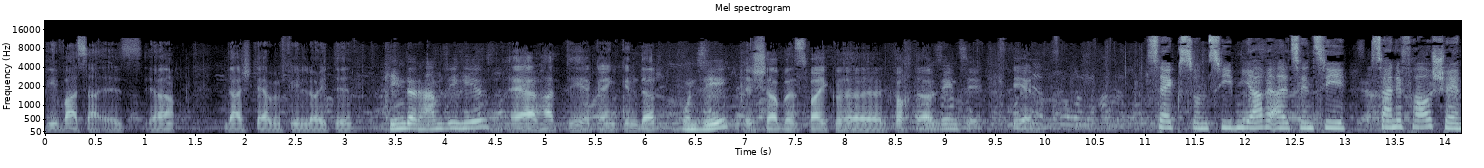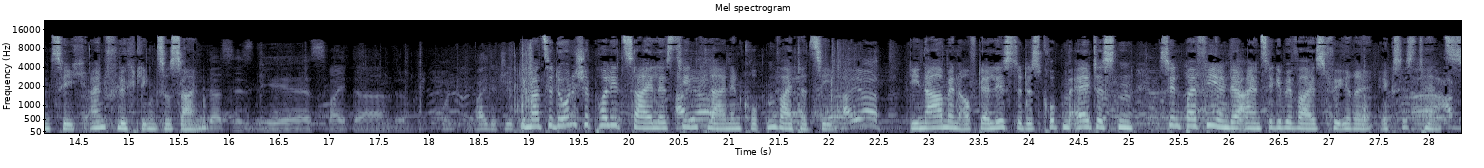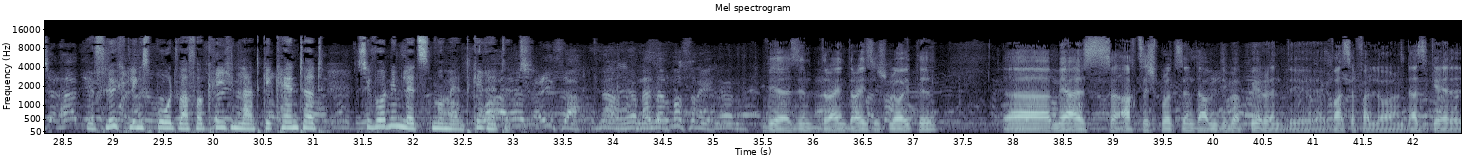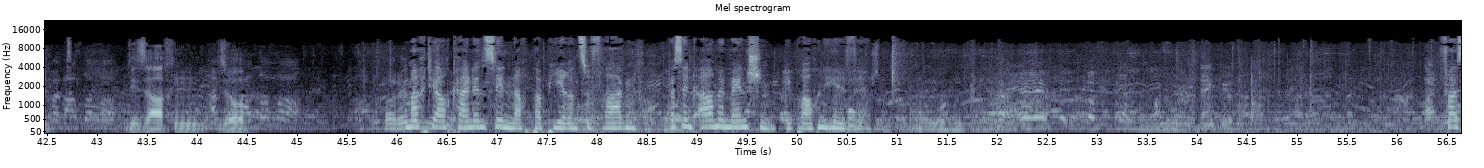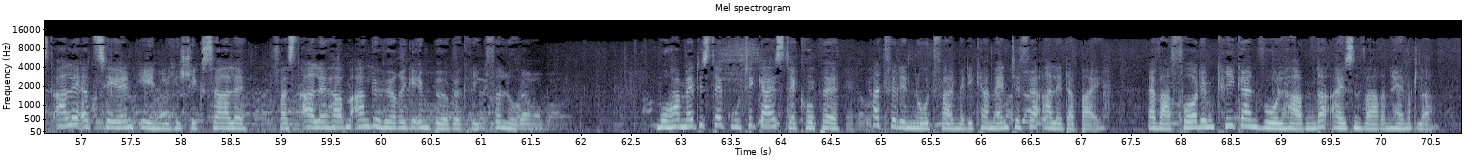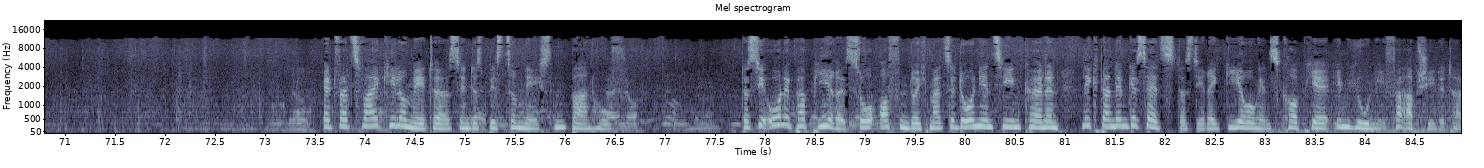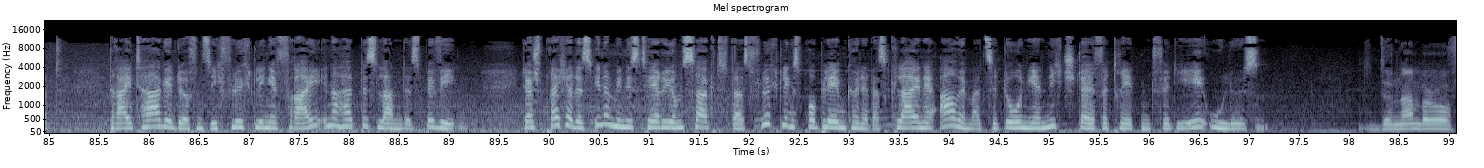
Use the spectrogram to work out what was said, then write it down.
die Wasser ist. Ja. Da sterben viele Leute. Kinder haben Sie hier? Er hat hier keine Kinder. Und Sie? Ich habe zwei äh, Tochter. Wo sind Sie? Hier. Sechs und sieben Jahre alt sind sie. Seine Frau schämt sich, ein Flüchtling zu sein. Das ist die zweite andere. Die mazedonische Polizei lässt sie in kleinen Gruppen weiterziehen. Die Namen auf der Liste des Gruppenältesten sind bei vielen der einzige Beweis für ihre Existenz. Ihr Flüchtlingsboot war vor Griechenland gekentert. Sie wurden im letzten Moment gerettet. Wir sind 33 Leute. Äh, mehr als 80 Prozent haben die Papiere in die Wasser verloren. Das Geld, die Sachen, so. Macht ja auch keinen Sinn, nach Papieren zu fragen. Das sind arme Menschen, die brauchen Hilfe. Fast alle erzählen ähnliche Schicksale. Fast alle haben Angehörige im Bürgerkrieg verloren. Mohammed ist der gute Geist der Gruppe, hat für den Notfall Medikamente für alle dabei. Er war vor dem Krieg ein wohlhabender Eisenwarenhändler. Etwa zwei Kilometer sind es bis zum nächsten Bahnhof. Dass sie ohne Papiere so offen durch Mazedonien ziehen können, liegt an dem Gesetz, das die Regierung in Skopje im Juni verabschiedet hat. Drei Tage dürfen sich Flüchtlinge frei innerhalb des Landes bewegen. Der Sprecher des Innenministeriums sagt, das Flüchtlingsproblem könne das kleine, arme Mazedonien nicht stellvertretend für die EU lösen.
